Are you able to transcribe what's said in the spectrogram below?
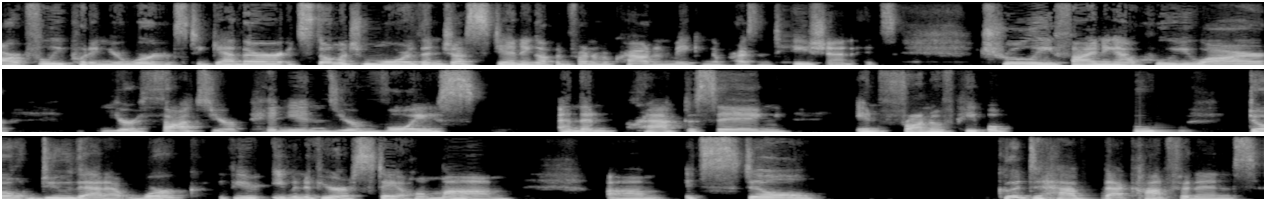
artfully putting your words together. It's so much more than just standing up in front of a crowd and making a presentation. It's truly finding out who you are, your thoughts, your opinions, your voice, and then practicing in front of people who don't do that at work. If you're even if you're a stay-at-home mom, um, it's still good to have that confidence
